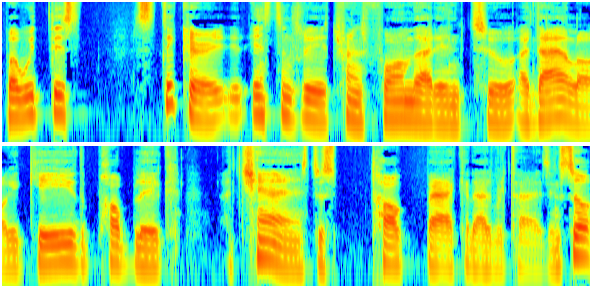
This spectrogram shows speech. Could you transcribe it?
But with this sticker, it instantly transformed that into a dialogue. It gave the public a chance to talk back at advertising. So,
